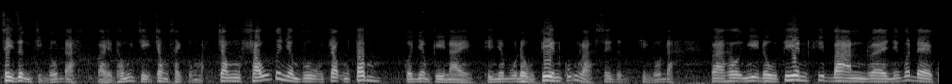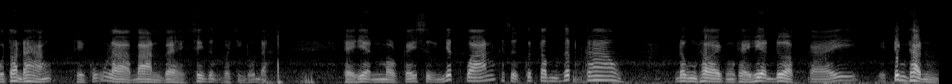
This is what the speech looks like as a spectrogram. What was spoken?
xây dựng chỉnh đốn Đảng và hệ thống chính trị trong sạch vững mạnh. Trong 6 cái nhiệm vụ trọng tâm của nhiệm kỳ này thì nhiệm vụ đầu tiên cũng là xây dựng chỉnh đốn Đảng. Và hội nghị đầu tiên khi bàn về những vấn đề của toàn Đảng thì cũng là bàn về xây dựng và chỉnh đốn Đảng. Thể hiện một cái sự nhất quán, cái sự quyết tâm rất cao đồng thời cũng thể hiện được cái, cái tinh thần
